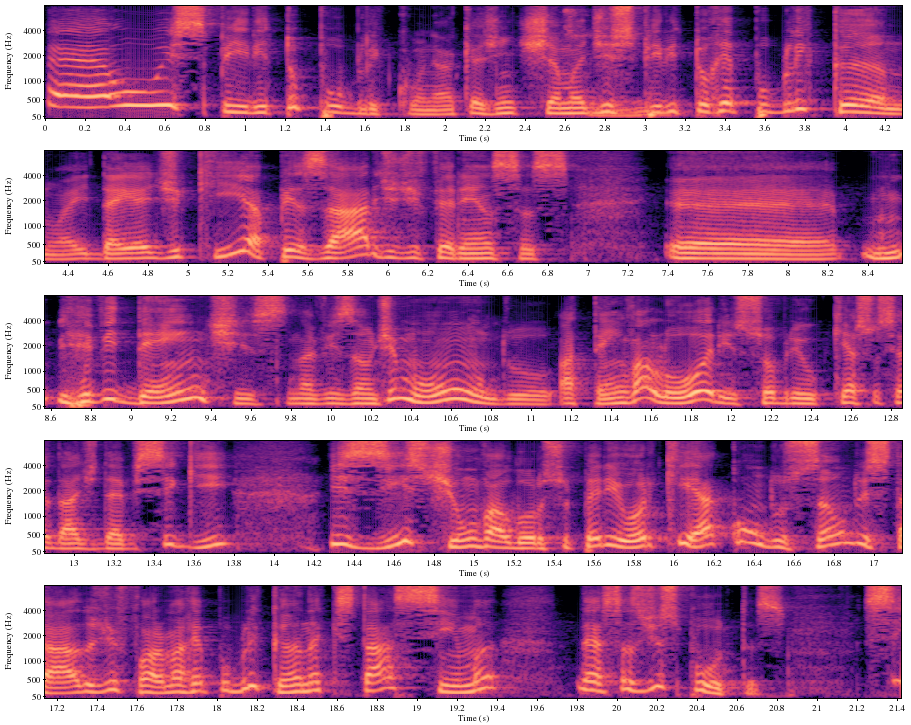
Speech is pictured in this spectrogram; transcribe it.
é o espírito público, né? o que a gente chama Sim. de espírito republicano. A ideia de que, apesar de diferenças é, evidentes na visão de mundo, até em valores sobre o que a sociedade deve seguir, existe um valor superior que é a condução do Estado de forma republicana que está acima dessas disputas. Se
